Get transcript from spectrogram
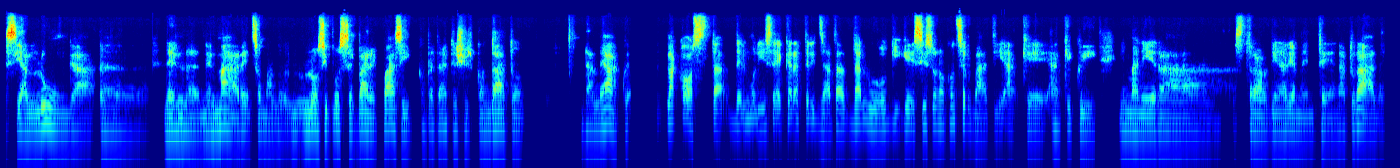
si allunga eh, nel, nel, mare, insomma lo, lo si può osservare quasi completamente circondato dalle acque la costa del Molise è caratterizzata da luoghi che si sono conservati anche, anche qui in maniera straordinariamente naturale.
